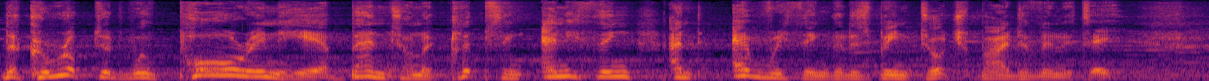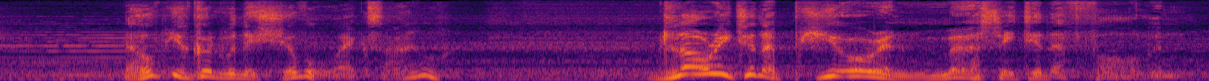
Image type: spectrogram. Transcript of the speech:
The corrupted will pour in here, bent on eclipsing anything and everything that has been touched by divinity. I hope you're good with the shovel, exile. Glory to the pure and mercy to the fallen.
